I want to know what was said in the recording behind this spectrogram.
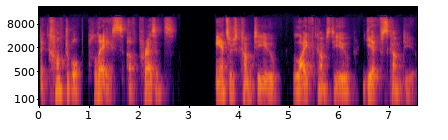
the comfortable place of presence, answers come to you, life comes to you, gifts come to you.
